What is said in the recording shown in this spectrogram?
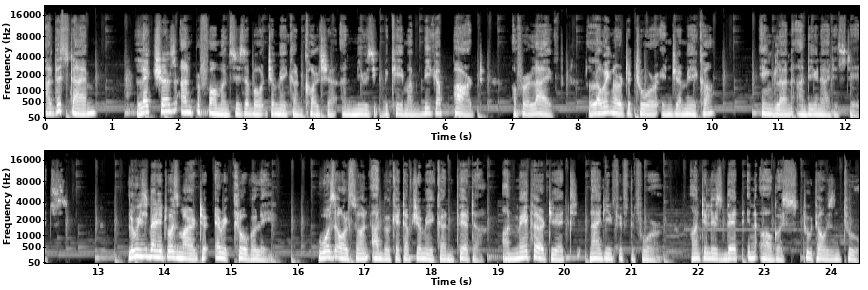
At this time, lectures and performances about Jamaican culture and music became a bigger part of her life, allowing her to tour in Jamaica, England, and the United States. Louise Bennett was married to Eric Clovelly, who was also an advocate of Jamaican theatre. On May 30, 1954, until his death in August 2002.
